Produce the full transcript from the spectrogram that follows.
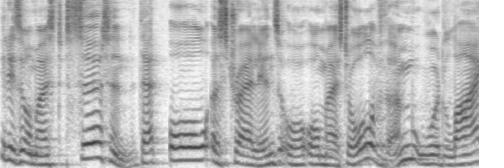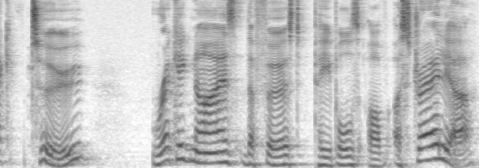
It is almost certain that all Australians, or almost all of them, would like to recognise the first peoples of Australia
